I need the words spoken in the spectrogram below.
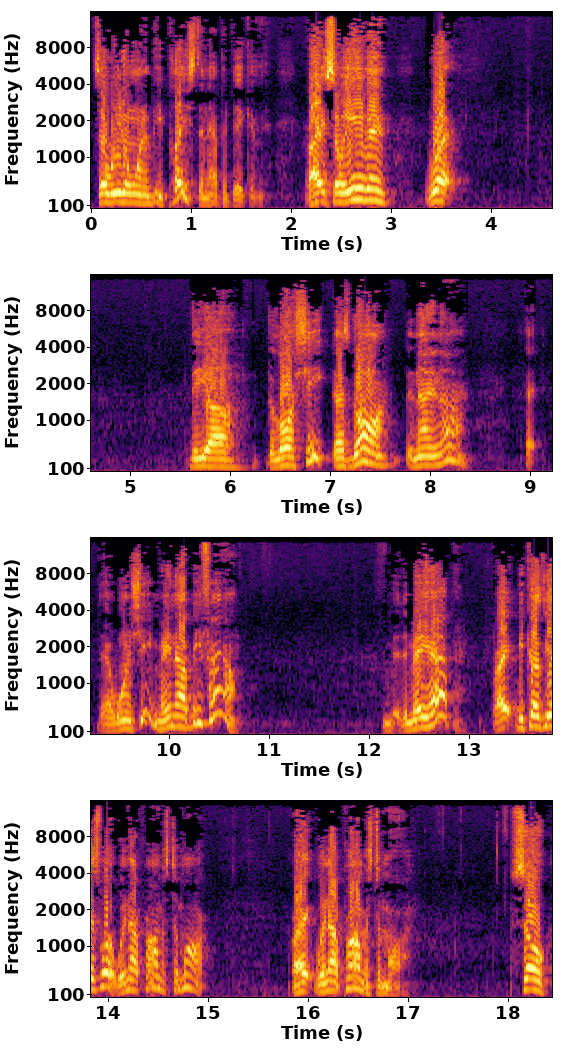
So we don't want to be placed in that predicament, right? So even what the, uh, the lost sheep that's gone, the 99, that one sheep may not be found. It may happen, right? Because guess what? We're not promised tomorrow, right? We're not promised tomorrow. So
